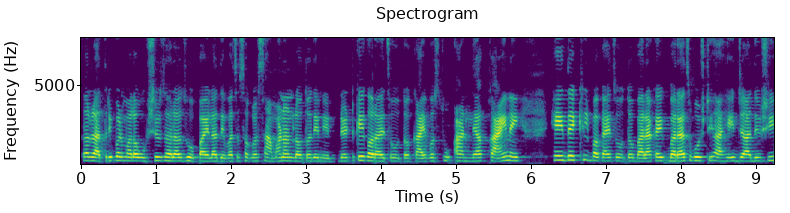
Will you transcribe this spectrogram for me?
कारण रात्री पण मला उशीर झाला झोपायला. देवाचं सगळं सामान आणलं होतं. ते नेटनेटके करायचं होतं. काय वस्तू आणल्या काय नाही. हे देखील बघायचं होतं. बऱ्या काही बऱ्याच गोष्टी आहेत. ज्या दिवशी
